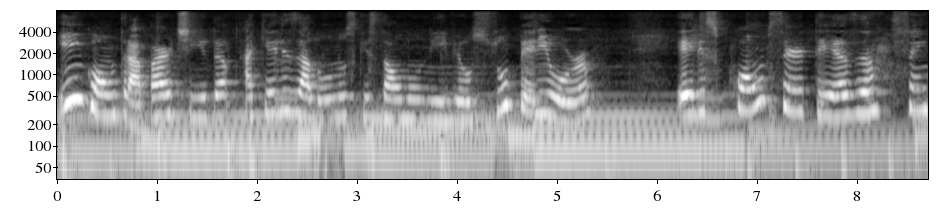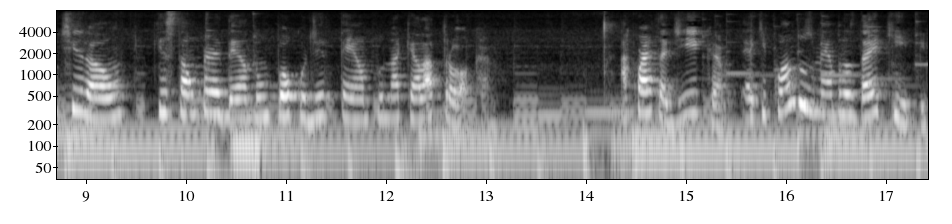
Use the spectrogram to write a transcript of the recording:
Em contrapartida, aqueles alunos que estão no nível superior, eles com certeza sentirão que estão perdendo um pouco de tempo naquela troca. A quarta dica é que quando os membros da equipe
